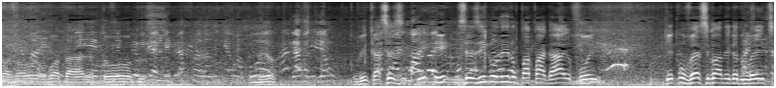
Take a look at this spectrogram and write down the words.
Boa noite, boa tarde a todos. Tá é? Grava aqui, ó. Vem cá, vocês engoliram o papagaio, foi? Que conversa igual a nega do leite.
